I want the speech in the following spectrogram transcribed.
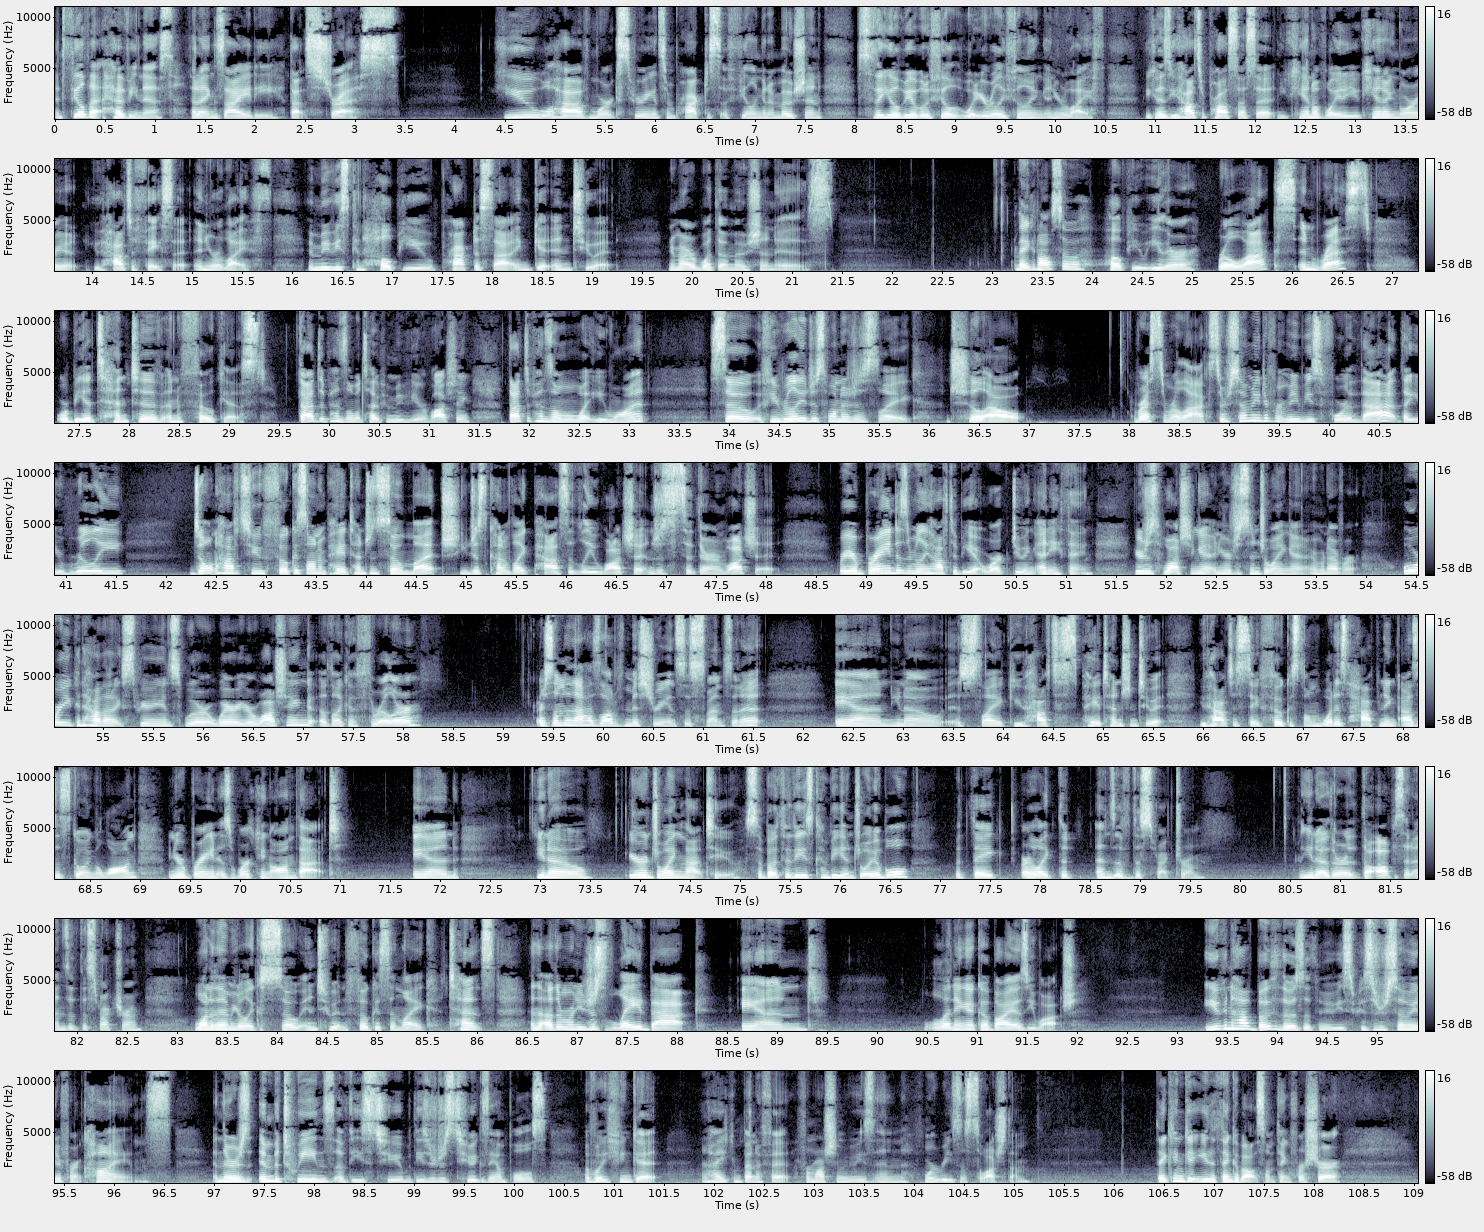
and feel that heaviness, that anxiety, that stress, you will have more experience and practice of feeling an emotion so that you'll be able to feel what you're really feeling in your life because you have to process it. You can't avoid it. You can't ignore it. You have to face it in your life. And movies can help you practice that and get into it no matter what the emotion is. They can also help you either relax and rest or be attentive and focused. That depends on what type of movie you're watching. That depends on what you want. So, if you really just want to just like chill out, rest and relax, there's so many different movies for that that you really don't have to focus on and pay attention so much. You just kind of like passively watch it and just sit there and watch it. Where your brain doesn't really have to be at work doing anything you're just watching it and you're just enjoying it and whatever. Or you can have that experience where where you're watching a, like a thriller or something that has a lot of mystery and suspense in it. And, you know, it's like you have to pay attention to it. You have to stay focused on what is happening as it's going along, and your brain is working on that. And, you know, you're enjoying that too. So both of these can be enjoyable, but they are like the ends of the spectrum you know, they're the opposite ends of the spectrum. One of them you're like so into it and focused and like tense, and the other one you're just laid back and letting it go by as you watch. You can have both of those with movies because there's so many different kinds. And there's in betweens of these two, but these are just two examples of what you can get and how you can benefit from watching movies and more reasons to watch them. They can get you to think about something for sure.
